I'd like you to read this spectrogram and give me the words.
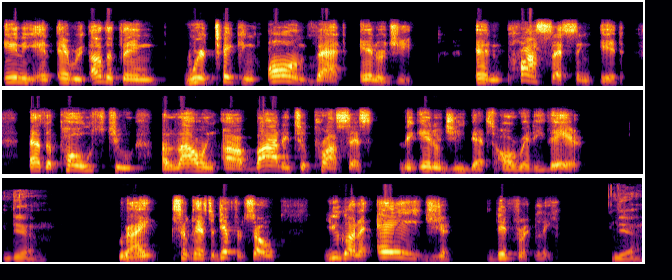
any and every other thing, we're taking on that energy and processing it as opposed to allowing our body to process the energy that's already there, yeah, right? So there's a difference. So you're going to age differently yeah,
